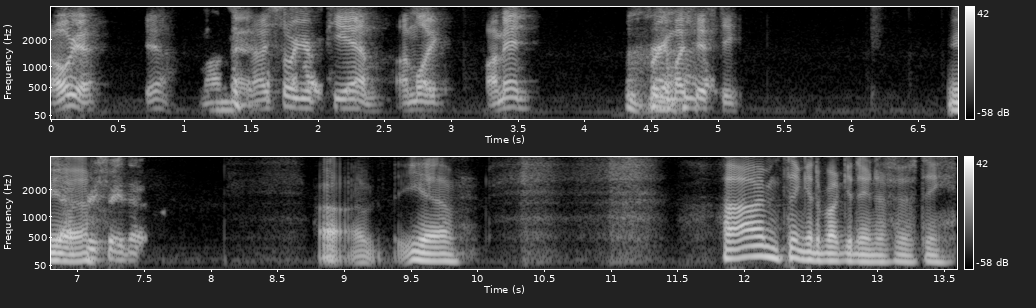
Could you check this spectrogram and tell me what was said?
Oh yeah, yeah. My and man. I saw your PM. I'm like, I'm in. Bring my fifty. Yeah, I Yeah, appreciate that. uh, yeah. I'm thinking about getting a fifty.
